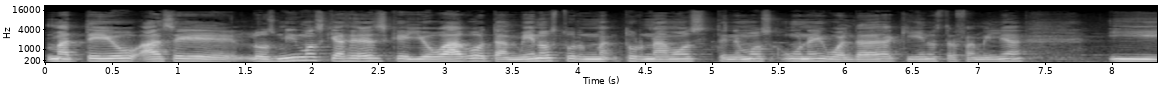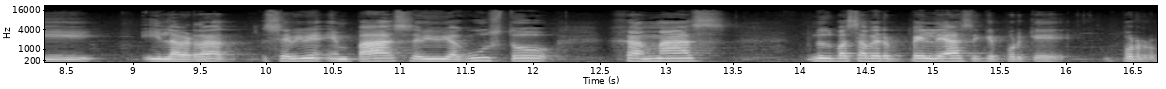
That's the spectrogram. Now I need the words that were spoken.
Mateo hace los mismos quehaceres que yo hago, también nos turna- turnamos, tenemos una igualdad aquí en nuestra familia y, y la verdad se vive en paz, se vive a gusto, jamás nos vas a ver peleas que porque por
